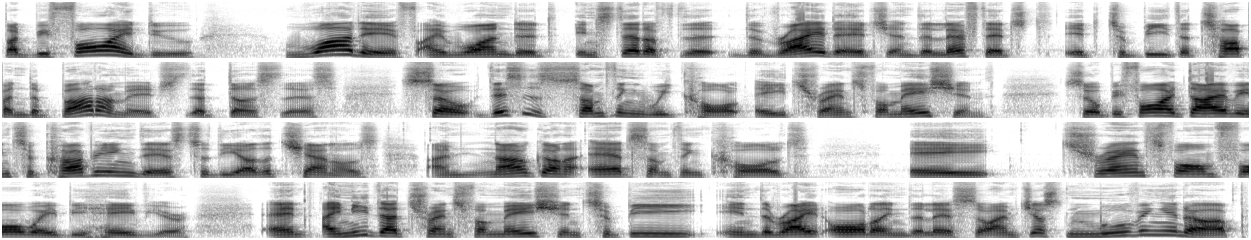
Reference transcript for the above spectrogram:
But before I do, what if I wanted, instead of the, the right edge and the left edge, it to be the top and the bottom edge that does this? So this is something we call a transformation. So before I dive into copying this to the other channels, I'm now going to add something called a transform four-way behavior. And I need that transformation to be in the right order in the list. So I'm just moving it up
